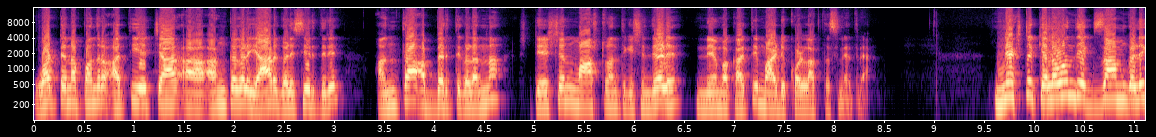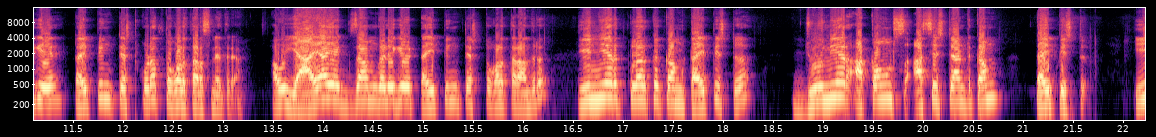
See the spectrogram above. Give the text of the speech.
ಒಟ್ಟು ಏನಪ್ಪ ಅಂದ್ರೆ ಅತಿ ಹೆಚ್ಚು ಅಂಕಗಳು ಯಾರು ಗಳಿಸಿರ್ತೀರಿ ಅಂತ ಅಭ್ಯರ್ಥಿಗಳನ್ನ ಸ್ಟೇಷನ್ ಮಾಸ್ಟರ್ ಅಂತ ಹೇಳಿ ನೇಮಕಾತಿ ಮಾಡಿಕೊಳ್ಳಾಗ್ತದೆ ಸ್ನೇಹಿತರೆ. ನೆಕ್ಸ್ಟ್ ಕೆಲವೊಂದು ಎಕ್ಸಾಮ್ಗಳಿಗೆ ಟೈಪಿಂಗ್ ಟೆಸ್ಟ್ ಕೂಡ ತಗೊಳ್ತಾರೆ ಸ್ನೇಹಿತರೆ. ಅವು ಯಾವ ಎಕ್ಸಾಮ್ಗಳಿಗೆ ಟೈಪಿಂಗ್ ಟೆಸ್ಟ್ ತಗೊಳ್ತಾರ ಅಂದ್ರೆ senior clerk cum typist junior accounts assistant cum typist ಈ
